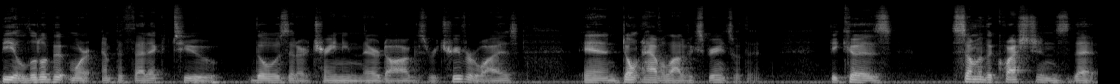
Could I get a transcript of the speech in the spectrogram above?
be a little bit more empathetic to those that are training their dogs retriever wise and don't have a lot of experience with it because some of the questions that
